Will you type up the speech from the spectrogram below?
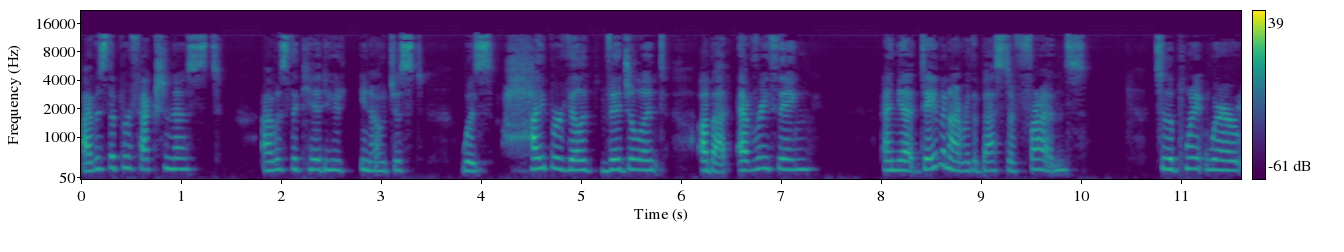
I was the perfectionist. I was the kid who, you know, just was hyper vigilant about everything. And yet Dave and I were the best of friends to the point where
